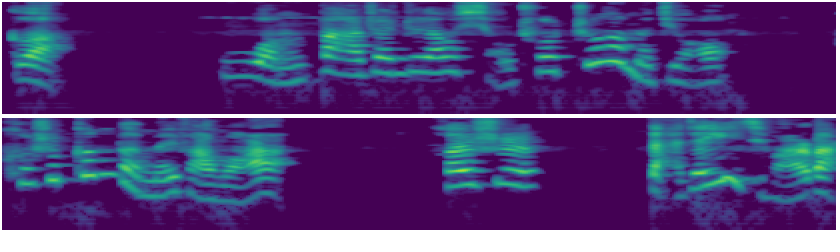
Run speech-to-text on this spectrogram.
哥，我们霸占这辆小车这么久，可是根本没法玩，还是大家一起玩吧。”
